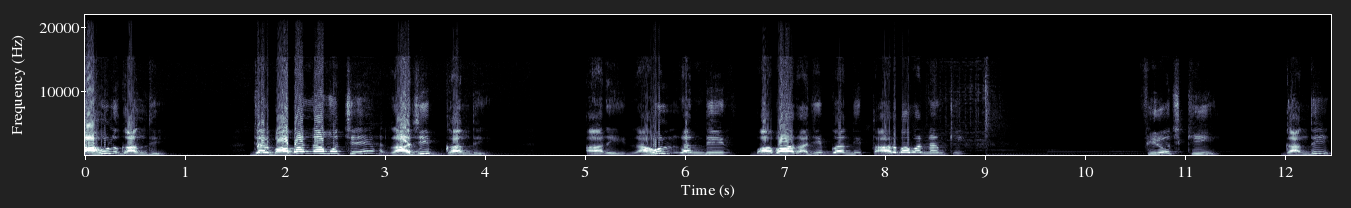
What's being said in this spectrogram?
রাহুল গান্ধী। যার বাবার নাম হচ্ছে রাজীব গান্ধী। আর এই রাহুল গান্ধীর বাবা রাজীব গান্ধী, তার বাবার নাম কি? ফিরোজ কি? গান্ধী?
